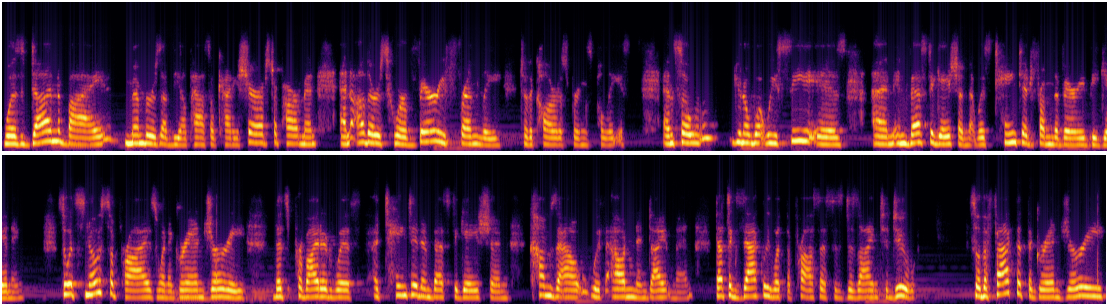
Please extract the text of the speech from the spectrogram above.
was done by members of the El Paso County Sheriff's Department and others who are very friendly to the Colorado Springs Police. And so, you know, what we see is an investigation that was tainted from the very beginning. So it's no surprise when a grand jury that's provided with a tainted investigation comes out without an indictment. That's exactly what the process is designed to do. So the fact that the grand jury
